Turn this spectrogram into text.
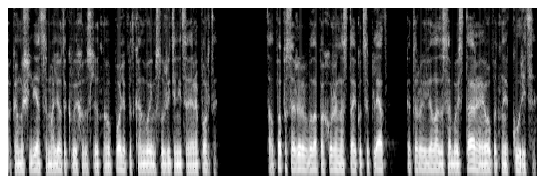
пока мы шли от самолета к выходу с летного поля под конвоем служительницы аэропорта. Толпа пассажиров была похожа на стайку цыплят, которую вела за собой старая опытная курица.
